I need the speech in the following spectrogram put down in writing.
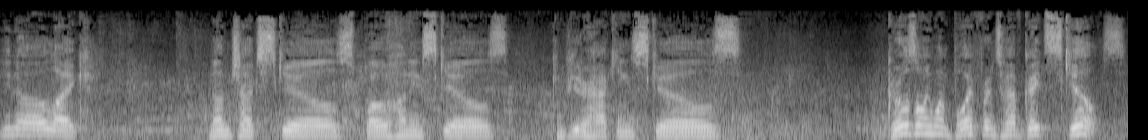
You know, like nunchuck skills, bow hunting skills, computer hacking skills. Girls only want boyfriends who have great skills.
